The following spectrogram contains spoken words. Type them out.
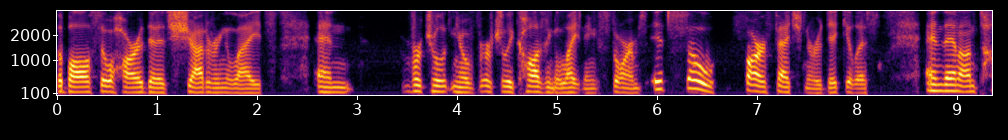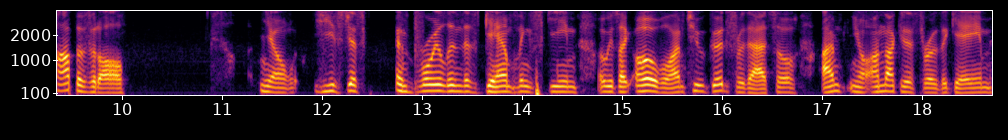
the ball so hard that it's shattering lights and virtually, you know, virtually causing lightning storms. It's so far fetched and ridiculous. And then on top of it all, you know, he's just embroiled in this gambling scheme. Oh, he's like, oh well, I'm too good for that, so I'm you know I'm not going to throw the game.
